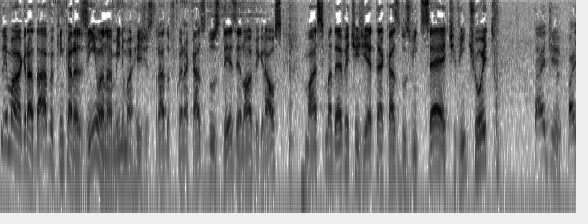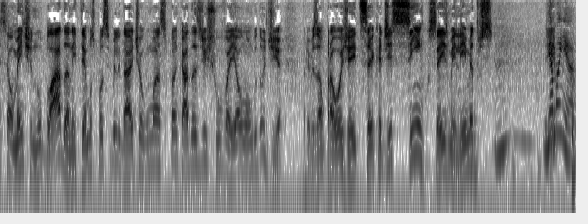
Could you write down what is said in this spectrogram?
Clima agradável aqui em Carazinho, Ana. A mínima registrada ficou na casa dos 19 graus. Máxima deve atingir até a casa dos 27, 28. Tarde parcialmente nublada né, e temos possibilidade de algumas pancadas de chuva aí ao longo do dia. Previsão para hoje aí de cerca de 5, 6 milímetros. E, amanhã?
